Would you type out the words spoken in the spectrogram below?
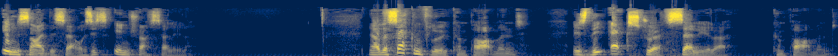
inside the cells. It's intracellular. Now, the second fluid compartment is the extracellular compartment.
